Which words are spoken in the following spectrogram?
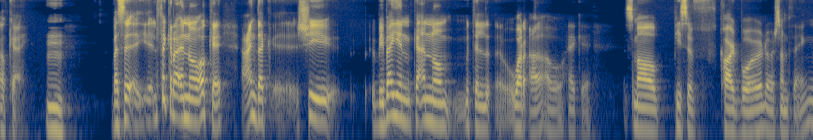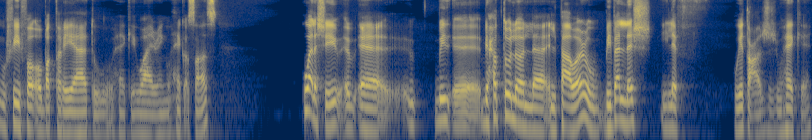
okay. امم بس الفكرة إنه okay عندك شيء ببين كأنه مثل ورقة أو هيك small piece of cardboard or something وفي فوقه بطاريات وهيك wiring وهيك قصص. ولا شيء آه، آه، بيحطوا له ال- ال power وبيبلش يلف ويطعج وهيك.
